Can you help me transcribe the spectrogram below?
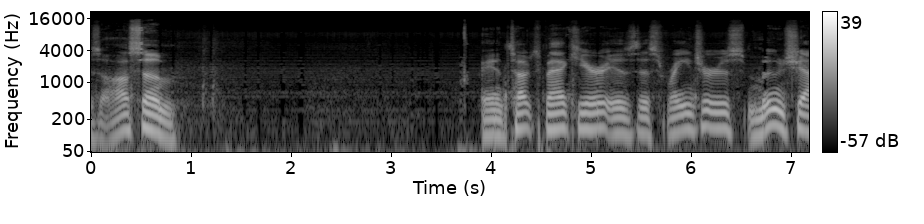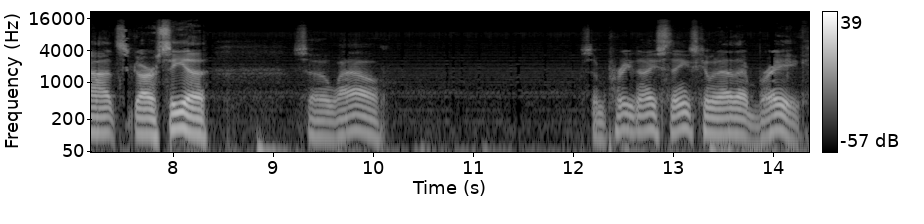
Is awesome. And tucked back here is this Rangers Moonshots Garcia. So, wow. Some pretty nice things coming out of that break.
